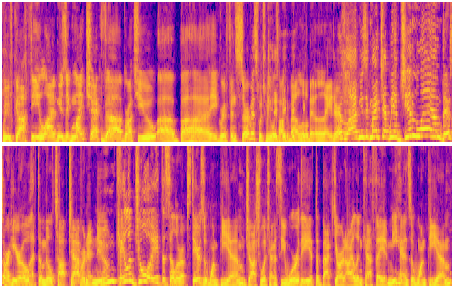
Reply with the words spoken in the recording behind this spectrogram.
We've got the live music mic check uh, brought to you uh, by Griffin Service, which we will talk about a little bit later. Live music mic check. We have Jim Lamb. There's our hero at the Milltop Tavern at noon. Caleb Joy at the cellar upstairs at 1 p.m. Joshua Tennessee Worthy at the Backyard Island Cafe at Meehan's at 1 p.m.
